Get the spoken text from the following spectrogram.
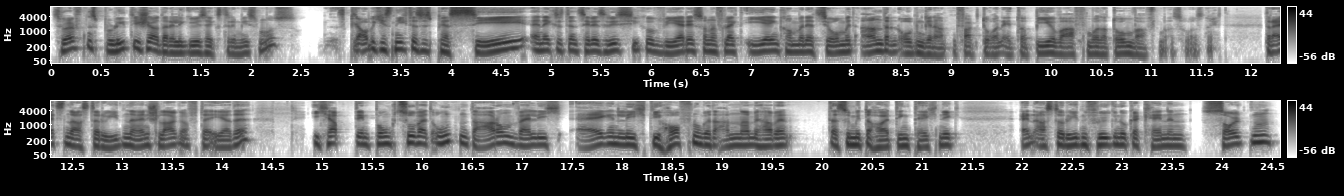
Zwölftens politischer oder religiöser Extremismus. Das glaube ich jetzt nicht, dass es per se ein existenzielles Risiko wäre, sondern vielleicht eher in Kombination mit anderen oben genannten Faktoren, etwa Biowaffen oder Atomwaffen oder sowas nicht. 13. Asteroideneinschlag auf der Erde. Ich habe den Punkt so weit unten darum, weil ich eigentlich die Hoffnung oder Annahme habe, dass wir mit der heutigen Technik einen Asteroiden früh genug erkennen sollten,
